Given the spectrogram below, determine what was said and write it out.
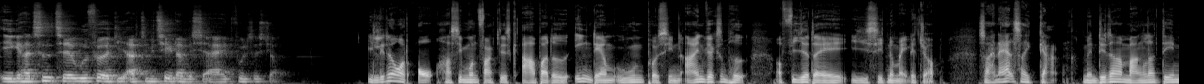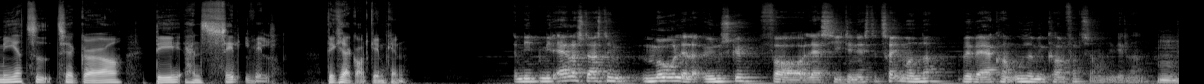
ikke har tid til at udføre de aktiviteter, hvis jeg er i et fuldtidsjob. I lidt over et år har Simon faktisk arbejdet en dag om ugen på sin egen virksomhed og fire dage i sit normale job. Så han er altså i gang, men det der mangler, det er mere tid til at gøre det, han selv vil. Det kan jeg godt genkende. Mit, mit allerstørste mål eller ønske for, lad os sige, de næste tre måneder, vil være at komme ud af min comfort zone i virkeligheden. Mm.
